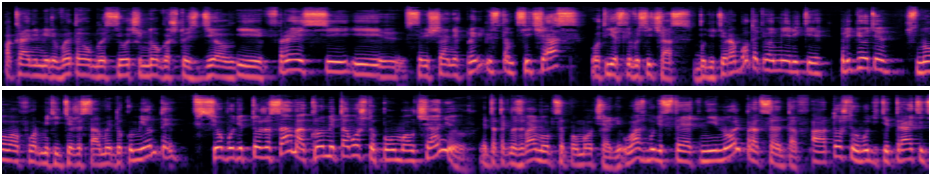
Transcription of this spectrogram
по крайней мере, в этой области очень много что сделал и в прессе, и в совещаниях правительством. Сейчас, вот если вы сейчас будете работать в Америке, придете, снова оформите те же самые документы, все будет то же самое, кроме того, что по умолчанию, это так называемая опция по умолчанию, у вас будет стоять не 0%, а то, что вы будете тратить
